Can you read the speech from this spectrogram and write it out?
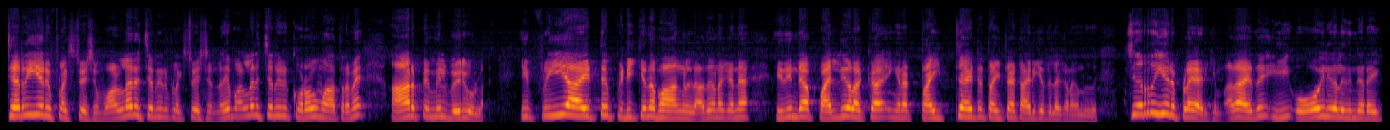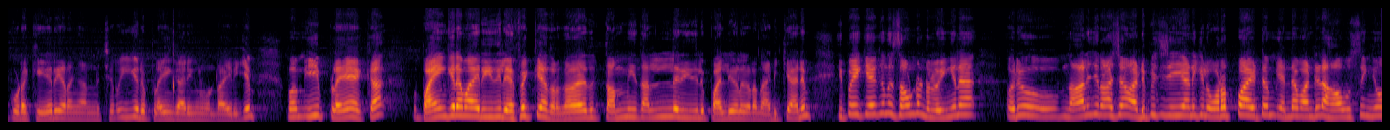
ചെറിയൊരു ഫ്ലക്ച്വേഷൻ വളരെ ചെറിയൊരു ഫ്ലക്ച്വേഷൻ അതായത് വളരെ ചെറിയൊരു കുറവ് മാത്രമേ ആർ പി എമ്മിൽ വരുള്ളൂ. ഈ ഫ്രീ ആയിട്ട് പിടിക്കുന്ന ഭാഗങ്ങളിൽ അത് കണക്ക് തന്നെ ഇതിന്റെ പല്ലുകളൊക്കെ ഇങ്ങനെ ടൈറ്റായിട്ട് ടൈറ്റായിട്ട് ആയിരിക്കത്തില്ല കിടക്കുന്നത് ചെറിയൊരു പ്ലേ ആയിരിക്കും. അതായത് ഈ ഓയിലുകൾ ഇതിന്റെ ഇടയിൽ കൂടെ കയറി ഇറങ്ങാനുള്ള ചെറിയൊരു പ്ലേയും കാര്യങ്ങളും ഉണ്ടായിരിക്കും. അപ്പം ഈ പ്ലേ ഒക്കെ ഭയങ്കരമായ രീതിയിൽ എഫക്റ്റ് ചെയ്യാൻ തുടങ്ങും. അതായത് തമ്മി നല്ല രീതിയിൽ പല്ലുകൾ കിടന്ന് അടിക്കാനും ഇപ്പോൾ ഈ കേൾക്കുന്ന സൗണ്ട് ഉണ്ടല്ലോ ഇങ്ങനെ ഒരു നാലഞ്ച് പ്രാവശ്യം അടുപ്പിച്ച് ചെയ്യുകയാണെങ്കിൽ ഉറപ്പായിട്ടും എന്റെ വണ്ടിയുടെ ഹൗസിങ്ങോ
